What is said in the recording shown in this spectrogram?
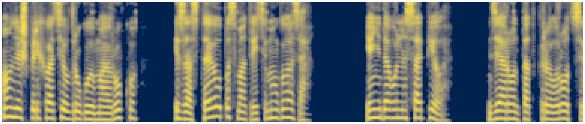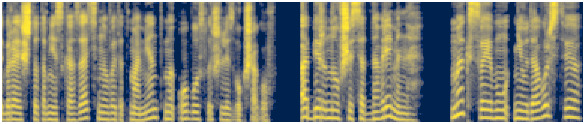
Он лишь перехватил другую мою руку и заставил посмотреть ему в глаза. Я недовольно сопела. Диаронт открыл рот, собираясь что-то мне сказать, но в этот момент мы оба услышали звук шагов. Обернувшись одновременно, мы к своему неудовольствию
